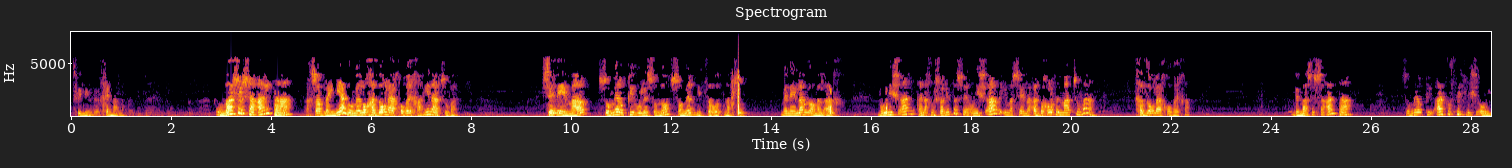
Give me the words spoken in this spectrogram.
תפילין וכן הלאה. ומה ששאלת, עכשיו לעניין, הוא אומר לו, חזור לאחוריך. הנה התשובה. שנאמר, שומר פיו ולשונו, שומר מצרות נפשו. ונעלם לו המלאך, והוא נשאל, אנחנו שואלים את השאלה, הוא נשאר עם השאלה, אז בכל אופן מה התשובה? חזור לאחוריך. ומה ששאלת, שאומר, אל תוסיף לשאול,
